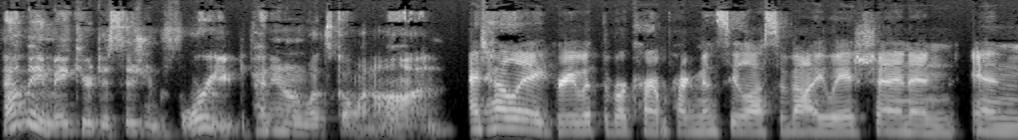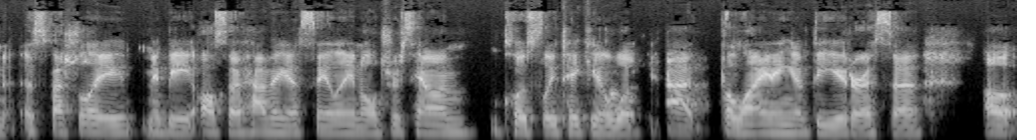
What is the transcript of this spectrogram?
that may make your decision for you depending on what's going on. I totally agree with the recurrent pregnancy loss evaluation and and especially maybe also having a saline ultrasound, closely taking a look at the lining of the uterus a, a,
